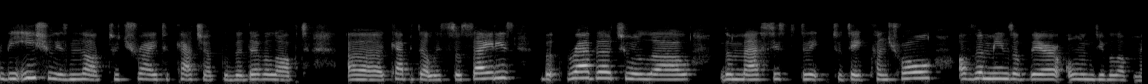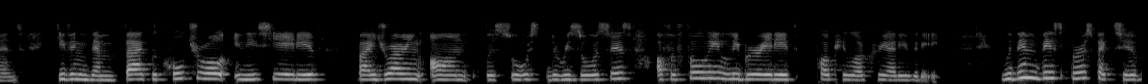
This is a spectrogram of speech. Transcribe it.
The issue is not to try to catch up with the developed uh, capitalist societies, but rather to allow the masses to, to take control of the means of their own development, giving them back the cultural initiative by drawing on the source, the resources of a fully liberated popular creativity. Within this perspective,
